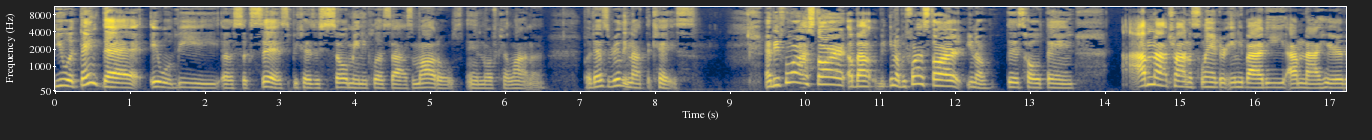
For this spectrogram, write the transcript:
You would think that it would be a success because there's so many plus size models in North Carolina, but that's really not the case. And before I start about, you know, before I start, you know, this whole thing, I'm not trying to slander anybody. I'm not here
